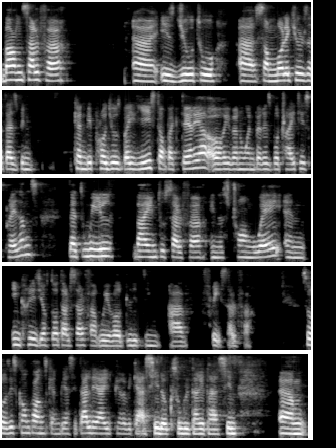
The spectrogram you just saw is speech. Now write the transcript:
Bound sulfur uh, is due to uh, some molecules that has been can be produced by yeast or bacteria, or even when there is botrytis present, that will bind to sulfur in a strong way and increase your total sulfur without letting have free sulfur. So these compounds can be acetaldehyde, pyruvic acid, oxoglutaric acid. Um,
